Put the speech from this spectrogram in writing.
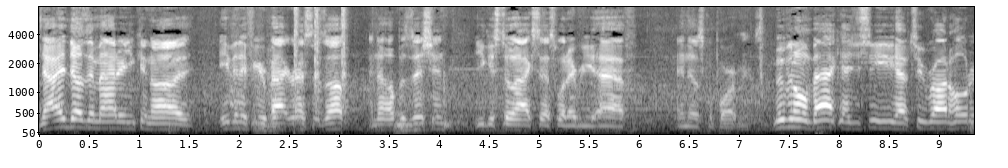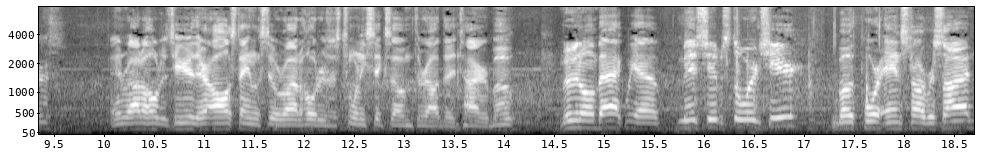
Now it doesn't matter, you can, uh, even if your backrest is up in the up position, you can still access whatever you have in those compartments. Moving on back, as you see, you have two rod holders and rod holders here. They're all stainless steel rod holders. There's 26 of them throughout the entire boat. Moving on back, we have midship storage here, both port and starboard side.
